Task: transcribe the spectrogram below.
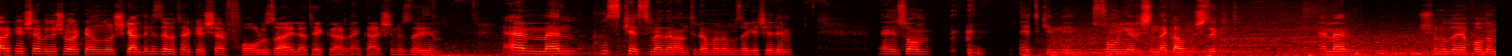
arkadaşlar, bir de şu kanalına hoş geldiniz. Evet arkadaşlar, Forza ile tekrardan karşınızdayım. Hemen hız kesmeden antrenmanımıza geçelim. En son etkinliğin son yarışında kalmıştık. Hemen şunu da yapalım.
